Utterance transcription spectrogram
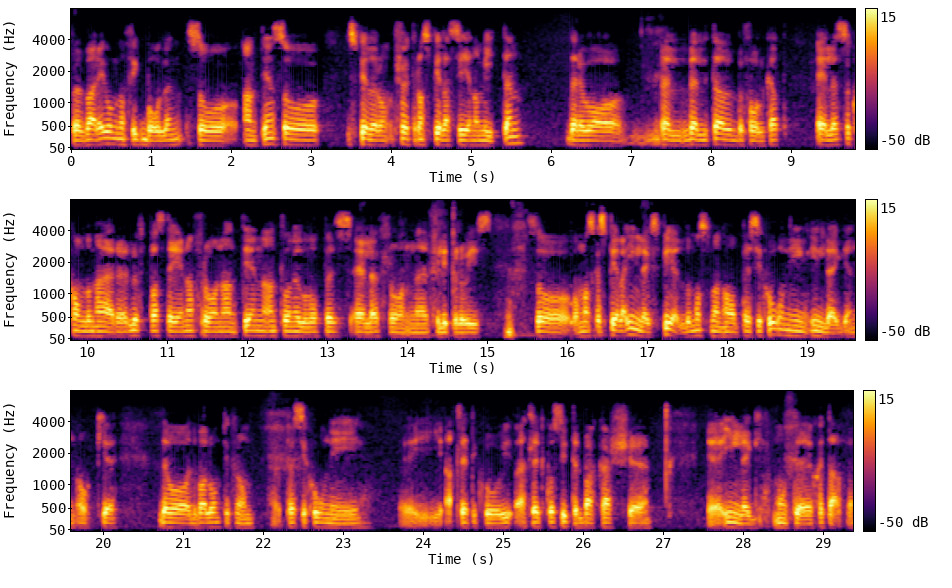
För varje gång de fick bollen så antingen så spelade de, försökte de spela sig genom mitten där det var väldigt, väldigt överbefolkat. Eller så kom de här eh, luftpastejerna från antingen Antonio Lopez eller från eh, Luis. Så om man ska spela inläggsspel då måste man ha precision i inläggen och eh, det var, det var långt ifrån eh, precision i, eh, i Atletico, Atletico ytterbackars eh, inlägg mot Getafe.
